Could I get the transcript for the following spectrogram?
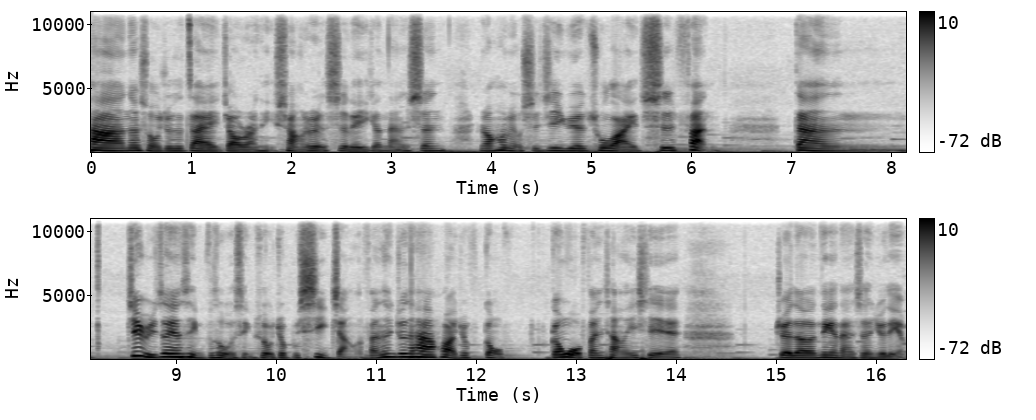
他那时候就是在交软体上认识了一个男生，然后他们有实际约出来吃饭，但基于这件事情不是我的事情，所以我就不细讲了。反正就是他后来就跟我跟我分享了一些觉得那个男生有点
